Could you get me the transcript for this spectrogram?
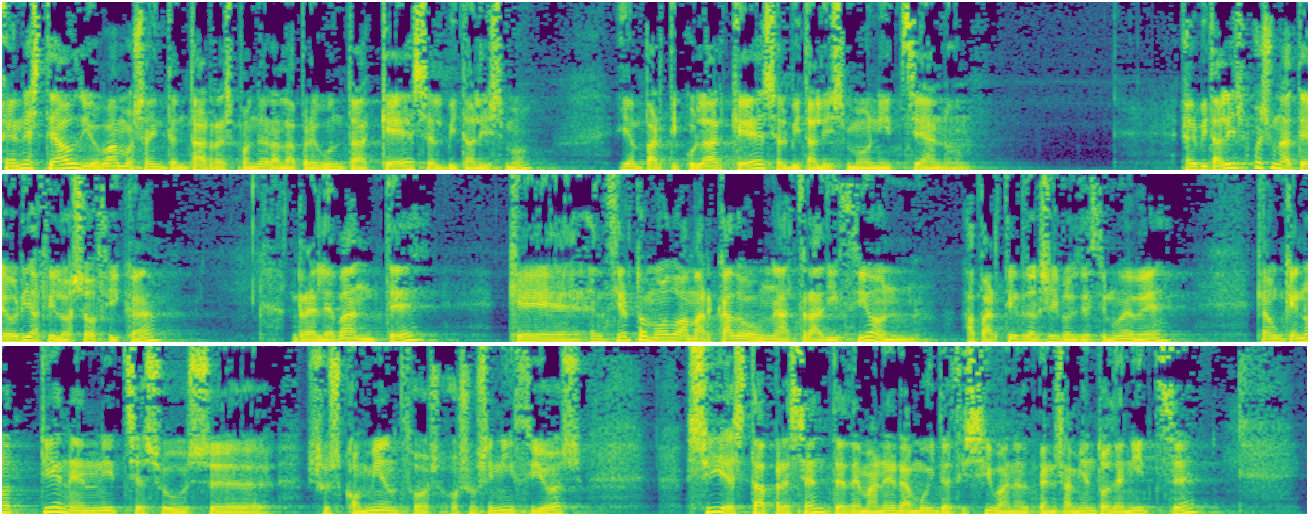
En este audio vamos a intentar responder a la pregunta ¿qué es el vitalismo? y en particular ¿qué es el vitalismo nietzscheano? El vitalismo es una teoría filosófica relevante que en cierto modo ha marcado una tradición a partir del siglo XIX que aunque no tiene en Nietzsche sus, eh, sus comienzos o sus inicios, sí está presente de manera muy decisiva en el pensamiento de Nietzsche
